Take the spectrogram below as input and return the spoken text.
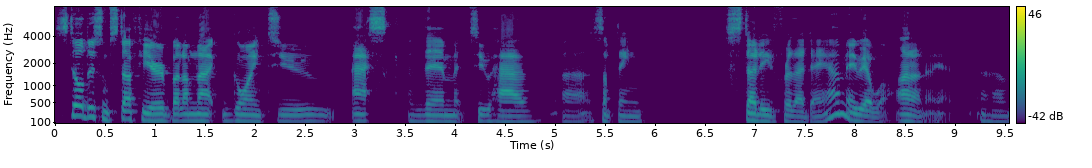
still do some stuff here, but I'm not going to ask them to have uh, something studied for that day. Uh, maybe I will. I don't know yet. Um,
